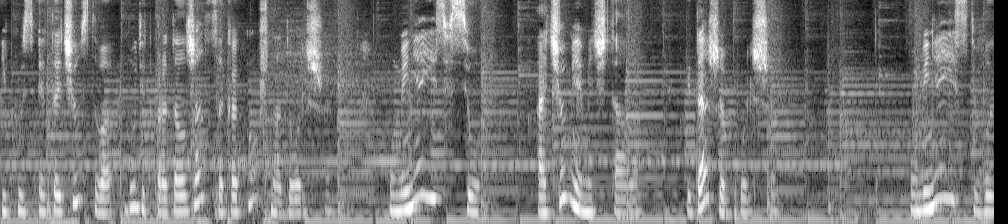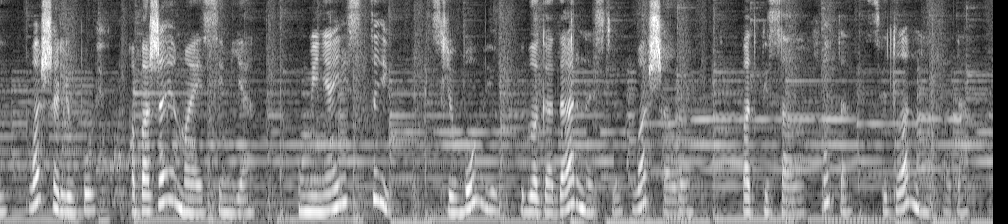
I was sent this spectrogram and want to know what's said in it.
И пусть это чувство будет продолжаться как можно дольше. У меня есть все, о чем я мечтала, и даже больше. У меня есть вы, ваша любовь, обожаемая семья. У меня есть ты, с любовью и благодарностью, ваша Ло. Подписала фото Светлана Лобода.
